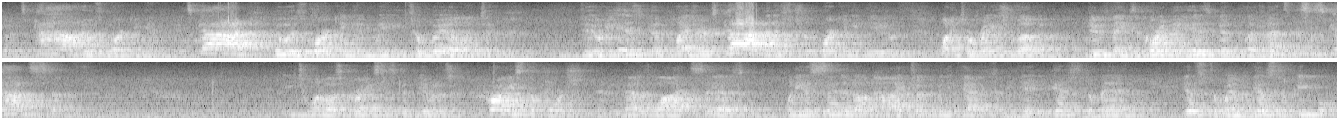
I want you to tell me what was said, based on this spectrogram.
But it's God who's working who is working in me to will and to do His good pleasure. It's God that is working in you, wanting to raise you up and do things according to His good pleasure. That's, this is God's stuff. Each one of us, grace has been given us. Christ apportioned it. And that is why it says, when He ascended on high, He took many captives and He gave gifts to men, gifts to women, gifts to people.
